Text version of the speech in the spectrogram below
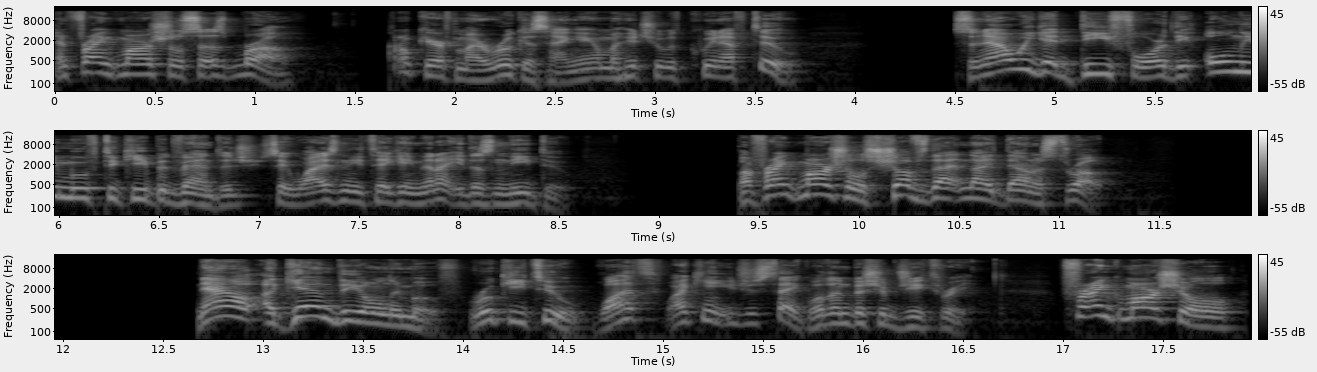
and Frank Marshall says, bro, I don't care if my rook is hanging, I'm gonna hit you with queen f2. So now we get d4, the only move to keep advantage. You say, why isn't he taking the knight? He doesn't need to. But Frank Marshall shoves that knight down his throat. Now, again, the only move. Rook e2. What? Why can't you just take? Well, then bishop g3. Frank Marshall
